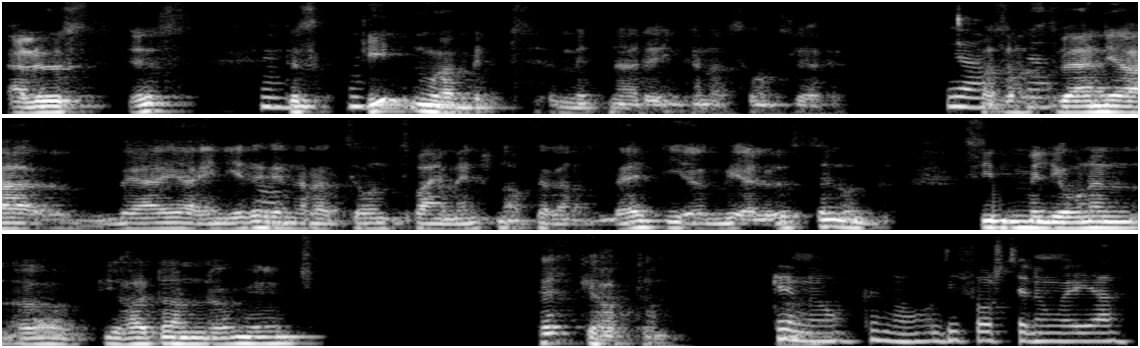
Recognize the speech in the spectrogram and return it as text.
erlöst ist. Das geht nur mit, mit einer Reinkarnationslehre. Ja, Weil sonst ja. wären ja, wäre ja in jeder Generation zwei Menschen auf der ganzen Welt, die irgendwie erlöst sind und sieben Millionen, äh, die halt dann irgendwie Pech gehabt haben. Genau, genau. Und die Vorstellung wäre ja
